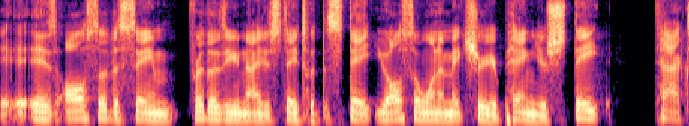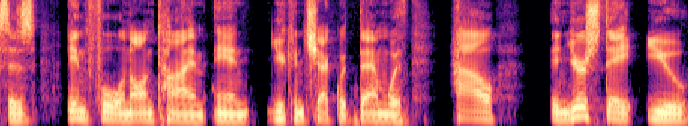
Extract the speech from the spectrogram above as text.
is also the same for those of the United States with the state. You also want to make sure you're paying your state taxes in full and on time, and you can check with them with how in your state you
